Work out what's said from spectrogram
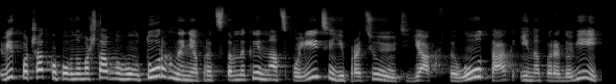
Від початку повномасштабного вторгнення представники Нацполіції працюють як в тилу, так і на передовій.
